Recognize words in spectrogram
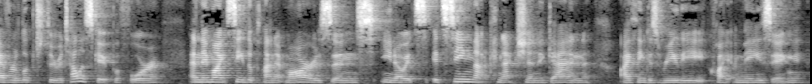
ever looked through a telescope before and they might see the planet Mars and you know it's it's seeing that connection again I think is really quite amazing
